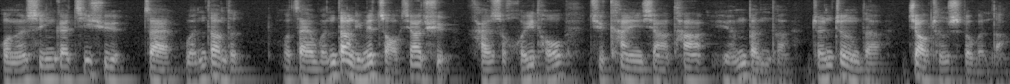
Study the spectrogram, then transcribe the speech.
我们是应该继续在文档的我在文档里面找下去。还是回头去看一下它原本的真正的教程式的文档。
